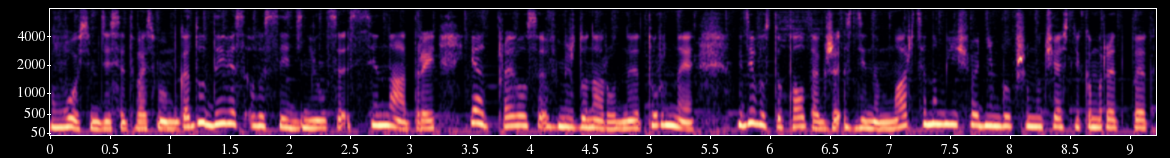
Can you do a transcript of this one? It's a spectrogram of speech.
В 1988 году Дэвис воссоединился с Синатрой и отправился в международное турне, где выступал также с Дином Мартином, еще одним бывшим участником Red Pack,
